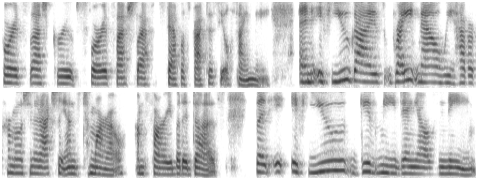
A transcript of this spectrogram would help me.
forward slash groups forward slash staffless practice, you'll find me. And if you guys, right now, we have a promotion. It actually ends tomorrow. I'm sorry, but it does. But if you give me Danielle's name,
